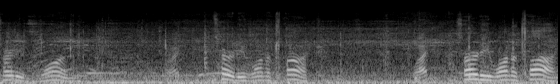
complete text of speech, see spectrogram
It's already one. What? It's already one o'clock. What? It's already one o'clock.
